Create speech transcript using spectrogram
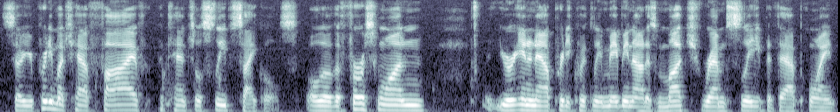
So you pretty much have five potential sleep cycles. Although the first one, you're in and out pretty quickly, maybe not as much REM sleep at that point.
